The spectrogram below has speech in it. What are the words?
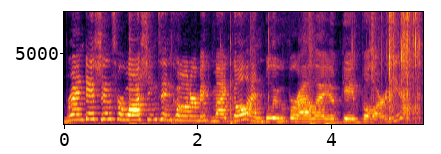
Renditions for Washington, Connor McMichael, and blue for LA of Gabe Vilardi.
